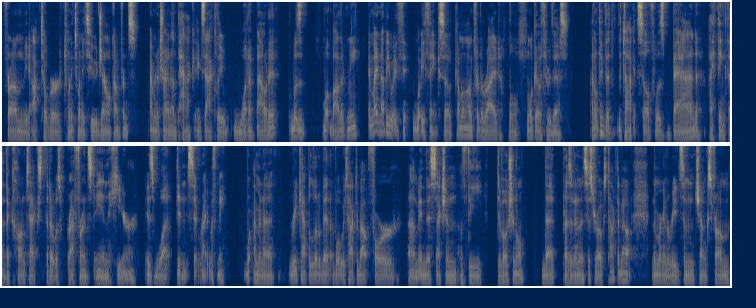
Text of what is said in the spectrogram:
from the October 2022 General Conference. I'm going to try and unpack exactly what about it was what bothered me. It might not be what you, th- what you think, so come along for the ride. We'll we'll go through this. I don't think that the talk itself was bad. I think that the context that it was referenced in here is what didn't sit right with me. I'm going to recap a little bit of what we talked about for um, in this section of the devotional that President and Sister Oaks talked about. And then we're going to read some chunks from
